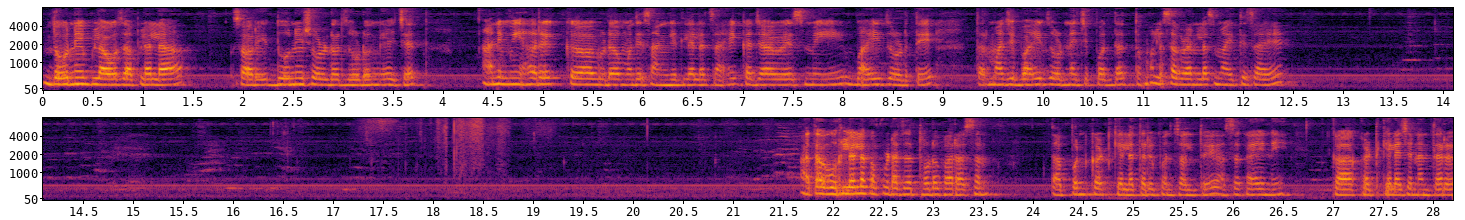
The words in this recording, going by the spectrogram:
दोन्ही ब्लाऊज आपल्याला सॉरी दोन्ही शोल्डर जोडून घ्यायचे आहेत आणि मी हर एक व्हिडिओमध्ये सांगितलेलंच आहे का ज्यावेळेस मी बाही जोडते तर माझी बाही जोडण्याची पद्धत तुम्हाला सगळ्यांनाच माहितीच आहे. आता उरलेला कपडा जर थोडंफार असं तर आपण कट केला तरी पण चालतो आहे असं काही नाही. का कट केल्याच्यानंतर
